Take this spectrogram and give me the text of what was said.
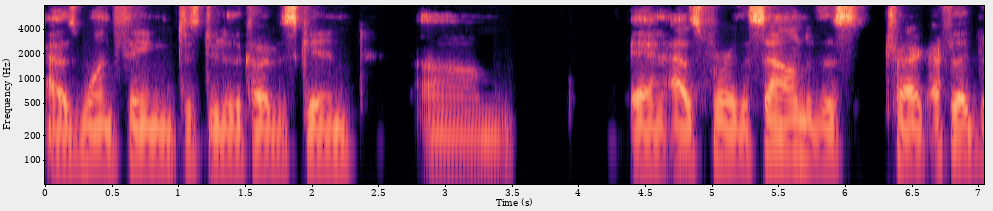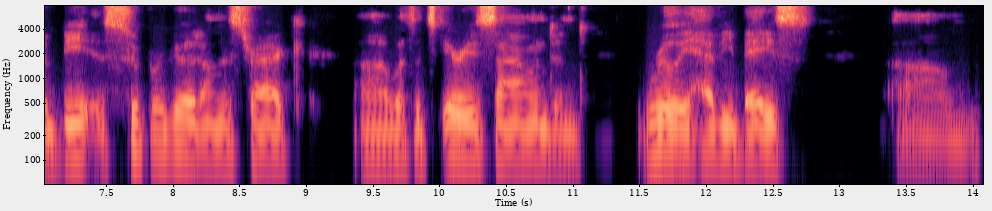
as one thing just due to the color of his skin. Um, and as for the sound of this track, I feel like the beat is super good on this track uh, with its eerie sound and really heavy bass. Um,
